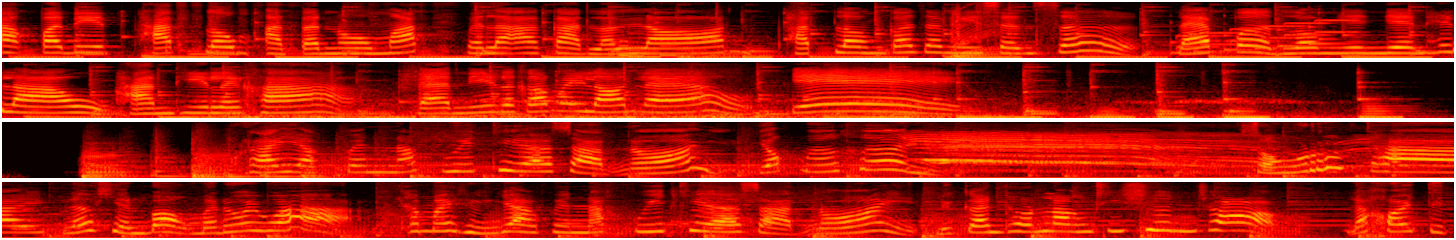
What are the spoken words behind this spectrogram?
อยากประดิษฐ์พัดลมอัตโนมัติ เวลาอากาศร้อนๆ พัดลมก็จะมีเซ็นเซอร์ และเปิดลมเย็นๆให้เราทันทีเลยค่ะ แบบนี้แล้วก็ไม่ร้อนแล้ว เย้ใครอยากเป็นนักวิทยาศาสตร์น้อย ยกมือขึ้น ส่งรูปถ่าย แล้วเขียนบอกมาด้วยว่าทำไมถึงอยากเป็นนักวิทยาศาสตร์น้อย หรือการทดลองที่ชื่นชอบ และคอยติด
